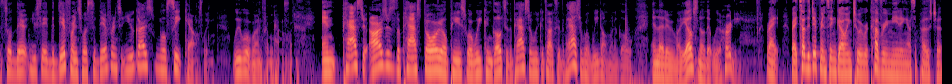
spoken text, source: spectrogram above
so there you say the difference what's the difference? You guys will seek counseling we will run from counseling and pastor ours is the pastoral piece where we can go to the pastor we could talk to the pastor but we don't want to go and let everybody else know that we're hurting Right, right. So the difference in going to a recovery meeting as opposed to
